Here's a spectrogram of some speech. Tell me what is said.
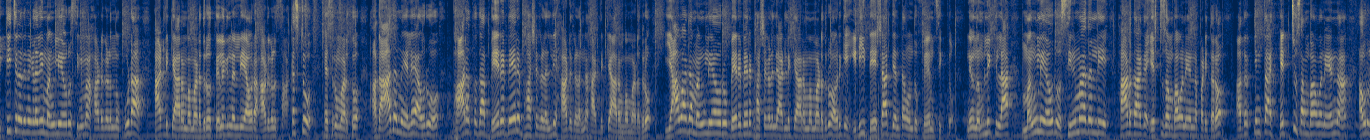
ಇತ್ತೀಚಿನ ದಿನಗಳಲ್ಲಿ ಮಂಗ್ಲಿ ಅವರು ಸಿನಿಮಾ ಹಾಡುಗಳನ್ನು ಕೂಡ ಹಾಡಲಿಕ್ಕೆ ಆರಂಭ ಮಾಡಿದ್ರು. ತೆಲುಗಿನಲ್ಲಿ ಅವರ ಹಾಡುಗಳು ಸಾಕಷ್ಟು ಹೆಸರು ಮಾಡ್ತು. ಅದಾದ ಮೇಲೆ ಅವರು ಭಾರತದ ಬೇರೆ ಬೇರೆ ಭಾಷೆಗಳಲ್ಲಿ ಹಾಡುಗಳನ್ನು ಹಾಡಲಿಕ್ಕೆ ಆರಂಭ ಮಾಡಿದ್ರು. ಯಾವಾಗ ಮಂಗ್ಲಿ ಅವರು ಬೇರೆ ಬೇರೆ ಭಾಷೆಗಳಲ್ಲಿ ಹಾಡಲಿಕ್ಕೆ ಆರಂಭ ಮಾಡಿದ್ರು, ಅವರಿಗೆ ಇಡೀ ದೇಶಾದ್ಯಂತ ಒಂದು ಫೇಮ್ ಸಿಕ್ತು. ನೀವು ನಂಬಲಿಕ್ಕಿಲ್ಲ, ಮಂಗ್ಲಿ ಅವರು ಸಿನಿಮಾದಲ್ಲಿ ಹಾಡಿದಾಗ ಎಷ್ಟು ಸಂಭಾವನೆಯನ್ನು ಪಡಿತಾರೋ, ಅದಕ್ಕಿಂತ ಹೆಚ್ಚು ಸಂಭಾವನೆಯನ್ನು ಅವರು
